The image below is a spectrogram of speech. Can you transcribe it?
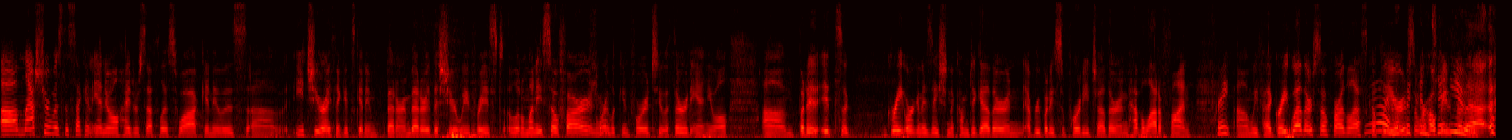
Um, last year was the second annual hydrocephalus walk, and it was uh, each year I think it's getting better and better. This year we've raised a little money so far, and we're looking forward to a third annual. Um, but it, it's a great organization to come together and everybody support each other and have a lot of fun. Great. Um, we've had great weather so far the last Yeah, couple of years, so we're hoping for that.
